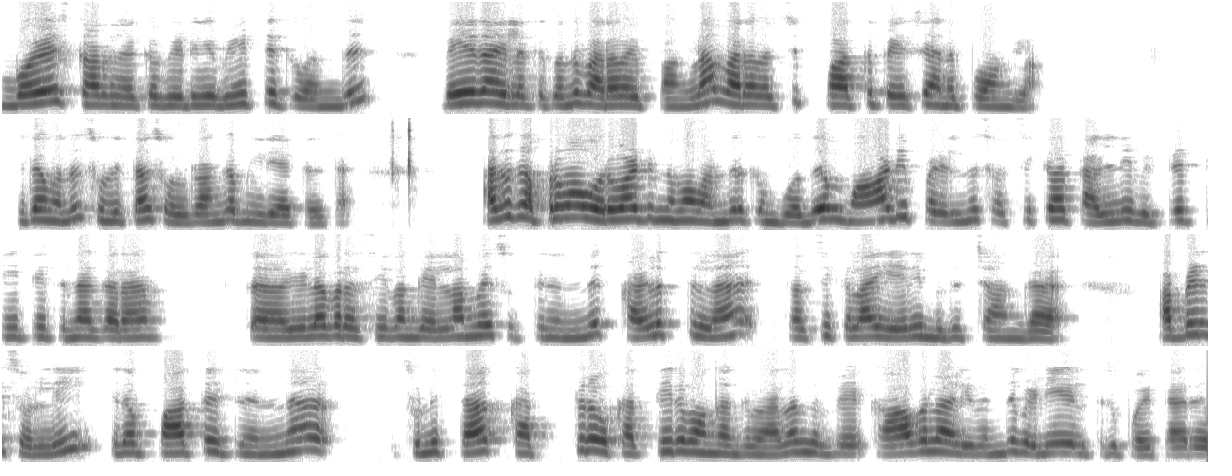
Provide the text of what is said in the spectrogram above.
போயஸ் கார்டன்ல இருக்க வீட்டுக்கு வந்து வேதா இல்லத்துக்கு வந்து வர வைப்பாங்களாம். வர வச்சு பார்த்து பேசி அனுப்புவாங்களாம். இதை வந்து சுனிதா சொல்றாங்க மீடியாக்கள்கிட்ட அதுக்கப்புறமா ஒரு வாட்டி இந்த வந்திருக்கும் வந்திருக்கும்போது மாடிப்படியிலிருந்து சசிகலா தள்ளி விட்டு டிடி தினகரன், இளவரசி இவங்க எல்லாமே சுத்தி நின்று கழுத்துல சசிகலா ஏறி மிதிச்சாங்க. அப்படின்னு சொல்லி இதை பார்த்துட்டு நின்று சுனிதா கத்துற கத்திருவாங்கங்கிறனால அந்த காவலாளி வந்து வெளியே இழுத்துட்டு போயிட்டாரு.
